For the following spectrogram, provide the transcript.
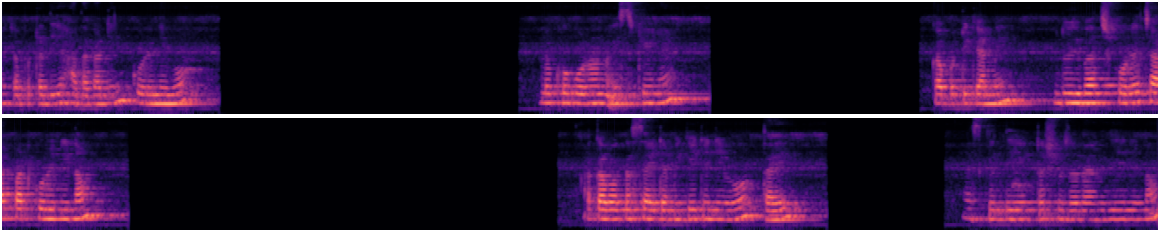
ওই কাপড়টা দিয়ে হাতা কাটিং করে নেব। লক্ষ্য করুন স্ক্রিনে। কাপড়টিকে আমি দুই ভাঁজ করে চার পাট করে নিলাম। আঁকা বাঁকা সাইড আমি কেটে নেব, তাই স্কেল দিয়ে একটা সোজা দাগ দিয়ে নিলাম।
